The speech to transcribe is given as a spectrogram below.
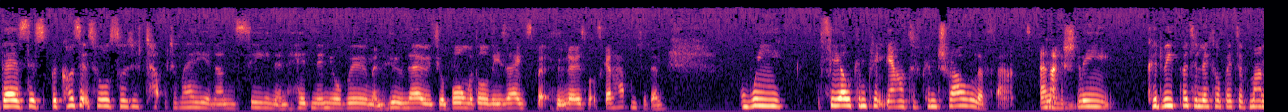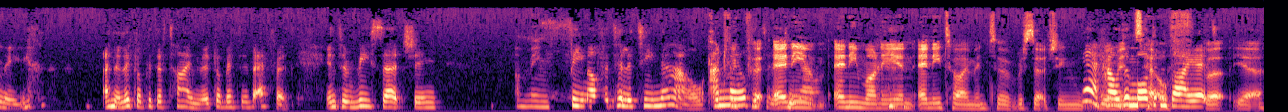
there's this because it's all sort of tucked away and unseen and hidden in your womb and who knows? You're born with all these eggs, but who knows what's going to happen to them? We feel completely out of control of that. And mm. actually, could we put a little bit of money and a little bit of time, a little bit of effort into researching? I mean, female fertility now and male put fertility any now. any money and any time into researching yeah how the modern health, diet but, yeah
